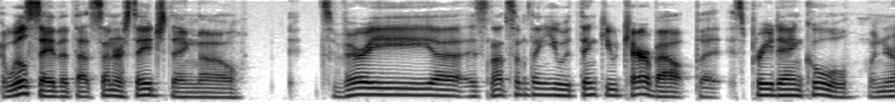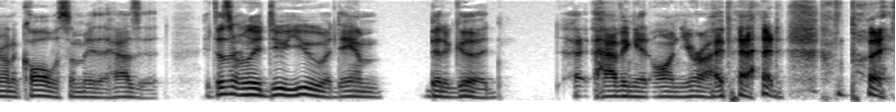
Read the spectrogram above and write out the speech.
I will say that that center stage thing, though, it's very, uh, it's not something you would think you would care about, but it's pretty dang cool when you're on a call with somebody that has it. It doesn't really do you a damn bit of good having it on your iPad, but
